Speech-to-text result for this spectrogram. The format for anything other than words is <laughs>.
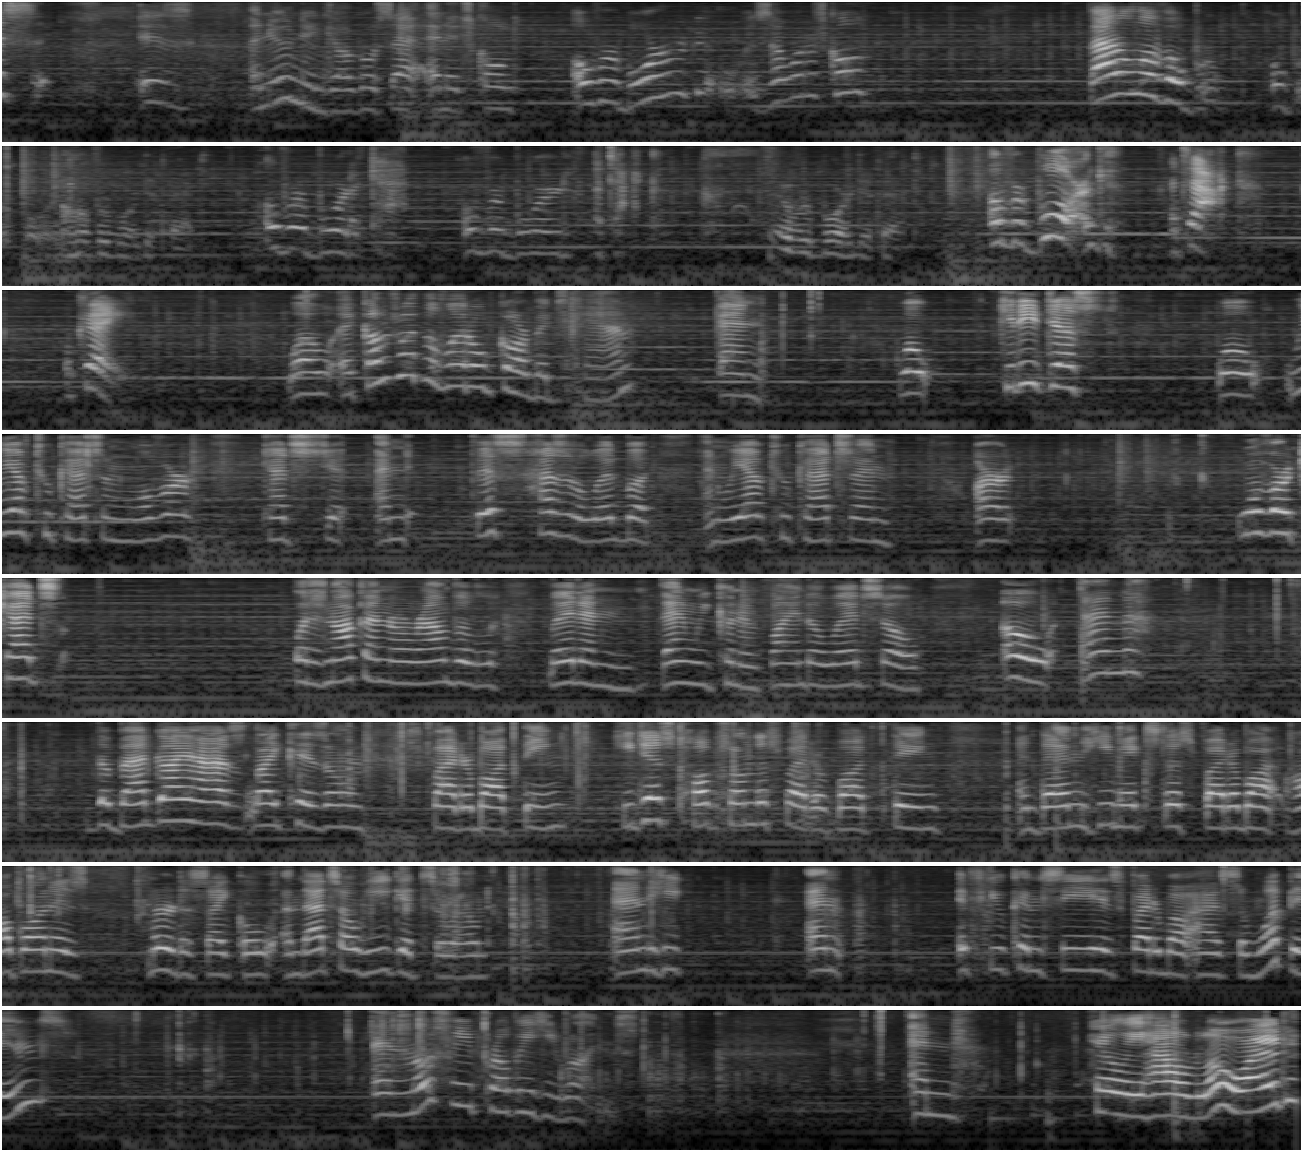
this is a new Ninjago set, and it's called OverBorg. Is that what it's called? Battle of Over OverBorg. OverBorg attack. OverBorg attack. OverBorg attack. <laughs> OverBorg attack. OverBorg attack. Okay. Well, it comes with a little garbage can, and well, Kitty just well, we have two cats, and Wolver cats, and this has a lid, but and we have two cats, and our one of our cats was knocking around the lid, and then we couldn't find the lid, so oh, and the bad guy has like his own spider bot thing. He just hops on the spider bot thing and then he makes the spider bot hop on his motorcycle and that's how he gets around. And he and if you can see his spider bot has some weapons. And mostly probably he runs. And Haley How Lloyd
